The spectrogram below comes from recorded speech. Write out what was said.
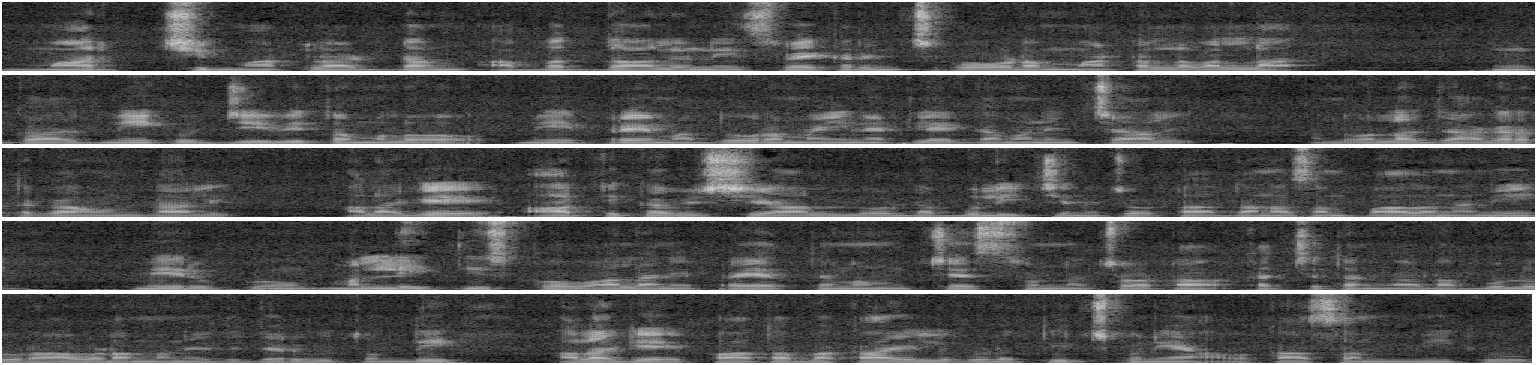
మార్చి మాట్లాడడం అబద్ధాలని స్వీకరించుకోవడం మాటల వల్ల ఇంకా మీకు జీవితంలో మీ ప్రేమ దూరమైనట్లే గమనించాలి. అందువల్ల జాగ్రత్తగా ఉండాలి. అలాగే ఆర్థిక విషయాల్లో డబ్బులు ఇచ్చిన చోట ధన సంపాదనని మీరు మళ్ళీ తీసుకోవాలని ప్రయత్నం చేస్తున్న చోట ఖచ్చితంగా డబ్బులు రావడం అనేది జరుగుతుంది. అలాగే పాత బకాయిలు కూడా తీర్చుకునే అవకాశం మీకు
